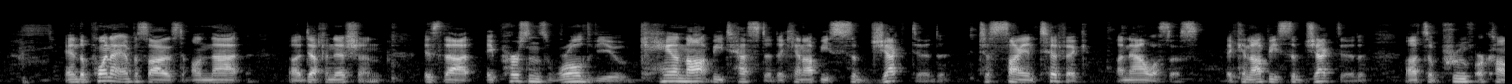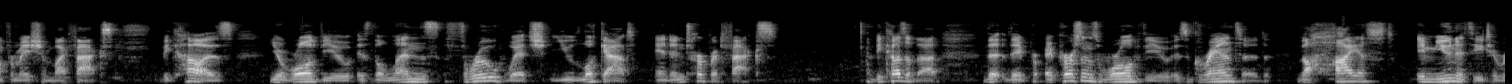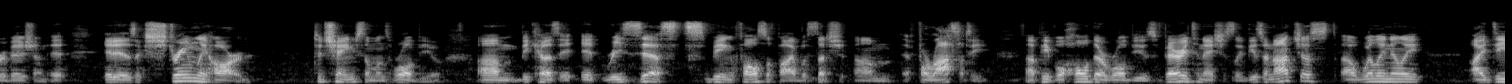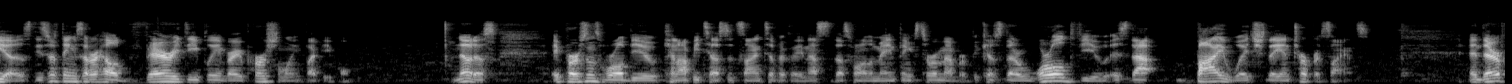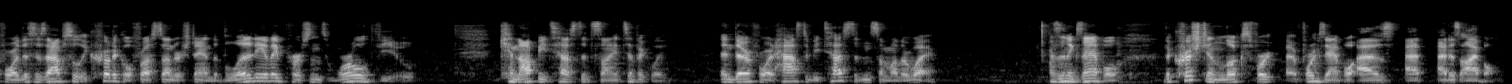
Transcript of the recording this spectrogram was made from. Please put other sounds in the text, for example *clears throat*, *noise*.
And the point I emphasized on that uh, definition is that a person's worldview cannot be tested, it cannot be subjected to scientific analysis, it cannot be subjected uh, to proof or confirmation by facts because your worldview is the lens through which you look at and interpret facts. Because of that, the, the, a person's worldview is granted the highest immunity to revision. It it is extremely hard to change someone's worldview um, because it, it resists being falsified with such um, ferocity. Uh, people hold their worldviews very tenaciously. These are not just uh, willy nilly ideas, these are things that are held very deeply and very personally by people. Notice a person's worldview cannot be tested scientifically, and that's that's one of the main things to remember because their worldview is that by which they interpret science. And therefore, this is absolutely critical for us to understand. The validity of a person's worldview cannot be tested scientifically, and therefore it has to be tested in some other way. As an example, the Christian looks, for for example, as at, at his eyeball.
